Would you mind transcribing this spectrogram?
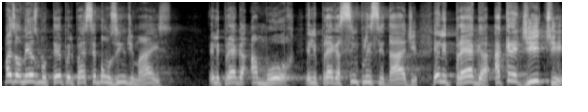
Mas ao mesmo tempo ele parece ser bonzinho demais. Ele prega amor, ele prega simplicidade, ele prega, acredite,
